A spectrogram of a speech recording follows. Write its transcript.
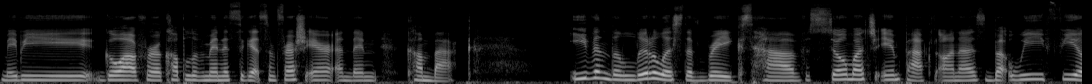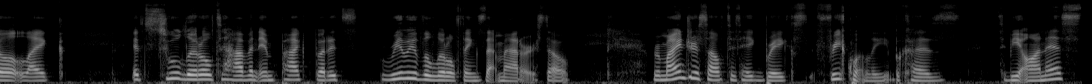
maybe go out for a couple of minutes to get some fresh air, and then come back. Even the littlest of breaks have so much impact on us, but we feel like it's too little to have an impact, but it's really the little things that matter. So remind yourself to take breaks frequently because, to be honest,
